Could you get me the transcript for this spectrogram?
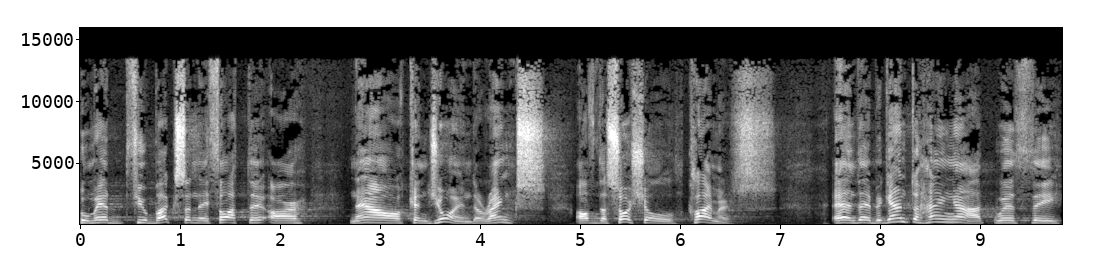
who made a few bucks and they thought they are now can join the ranks of the social climbers. And they began to hang out with the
